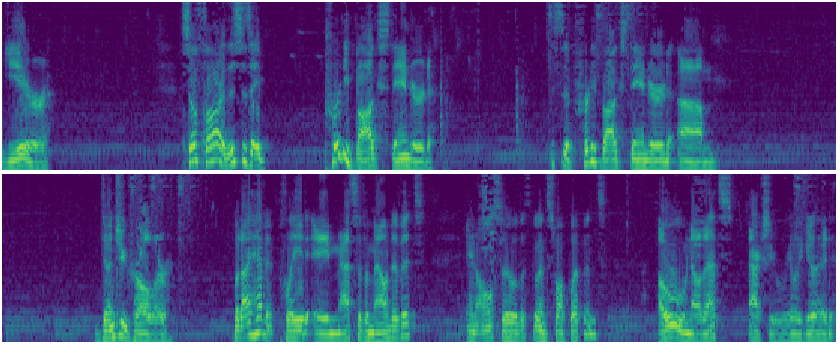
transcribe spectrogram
gear. So far, this is a pretty bog standard. This is a pretty bog standard um, dungeon crawler, but I haven't played a massive amount of it. And also, let's go and swap weapons. Oh, no, that's actually really good.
